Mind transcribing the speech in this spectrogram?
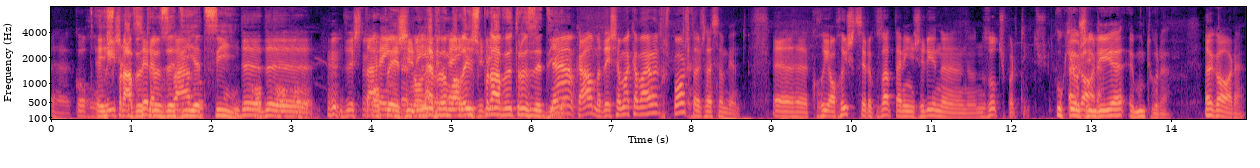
Uh, corro eu esperava a ousadia de si. De, de, de estar oh, Pedro, não leva mal, eu esperava outra ousadia. Não, calma, deixa-me acabar a resposta, justamente. Uh, corri ao risco de ser acusado de estar a ingerir na, nos outros partidos. O que Agora, hoje em dia é muito grave. Agora,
